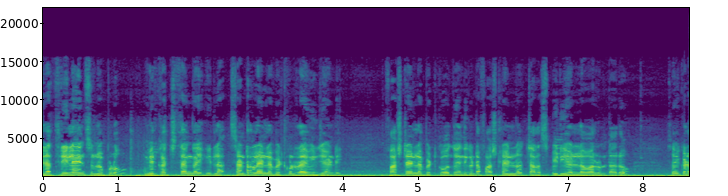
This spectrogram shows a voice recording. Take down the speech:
ఇలా త్రీ లైన్స్ ఉన్నప్పుడు మీరు ఖచ్చితంగా ఇట్లా సెంటర్ లైన్లో పెట్టుకుని డ్రైవింగ్ చేయండి. ఫస్ట్ లైన్లో పెట్టుకోవద్దు. ఎందుకంటే ఫస్ట్ లైన్లో చాలా స్పీడ్గా వెళ్ళే వాళ్ళు ఉంటారు. సో ఇక్కడ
